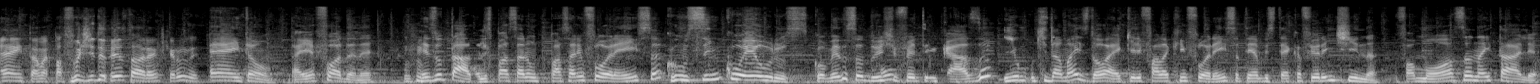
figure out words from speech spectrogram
É, então, mas pra fugir do restaurante, quero ver. É, então, aí é foda, né? Resultado, eles passaram, passaram em Florença com 5 euros, comendo sanduíche feito em casa. E o que dá mais dó é que ele fala que em Florença tem a bisteca fiorentina, famosa na Itália.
